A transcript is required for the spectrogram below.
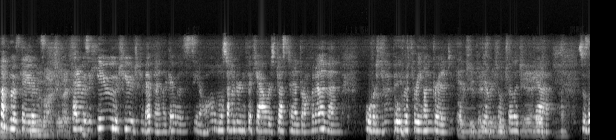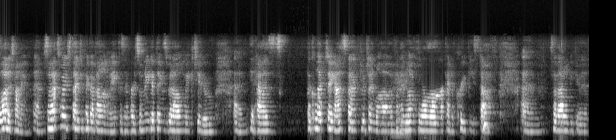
of those games. Move on to life. And it was a huge, huge commitment. Like it was, you know, almost 150 hours just in Andromeda, and then over Was that big? over 300 Or in the original trilogy. Yeah, Yeah, yeah. So it was a lot of time, and so that's why I decided to pick up Alan Wake because I've heard so many good things about Alan Wake too. Um, it has the collecting aspect, which I love. I Mhm. love horror, kind of creepy stuff. Um, so that'll be good.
